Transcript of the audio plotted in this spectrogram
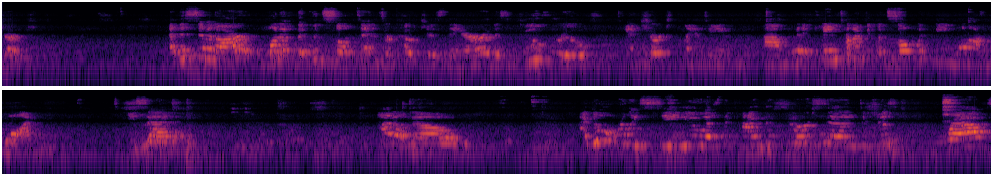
church? At the seminar, one of the consultants or coaches there, this guru in church planting, um, when it came time to consult with me one on one, he said, I don't know. I don't really see you as the kind of person to just grab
